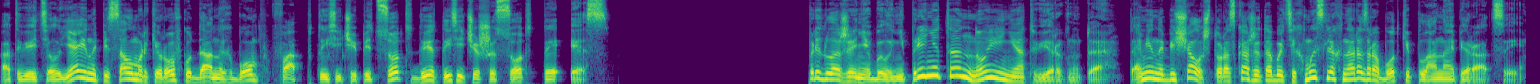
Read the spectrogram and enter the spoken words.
ответил я и написал маркировку данных бомб ФАП 1500-2600 ТС. Предложение было не принято, но и не отвергнуто. Тамин обещал, что расскажет об этих мыслях на разработке плана операции.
